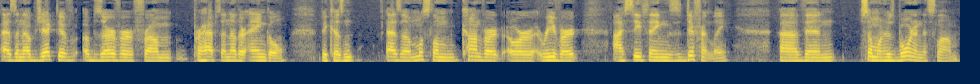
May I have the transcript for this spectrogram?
as an objective observer from perhaps another angle, because as a Muslim convert or revert, I see things differently uh, than someone who's born in Islam.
